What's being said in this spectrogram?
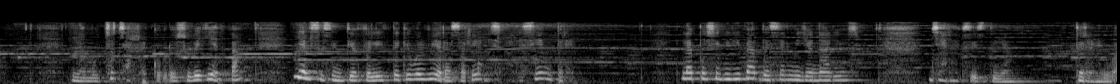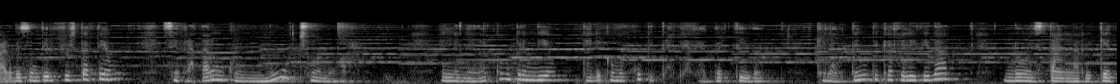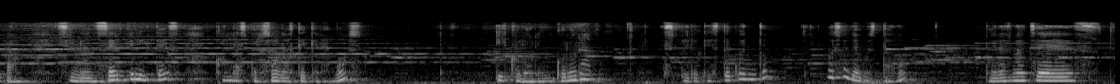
La muchacha recobró su belleza y él se sintió feliz de que volviera a ser la misma de siempre la posibilidad de ser millonarios ya no existía. Pero en lugar de sentir frustración, se abrazaron con mucho amor. El leñador comprendió, tal y como Júpiter le había advertido, que la auténtica felicidad no está en la riqueza, sino en ser felices con las personas que queremos. Y colorín colorado, espero que este cuento os haya gustado. Buenas noches.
